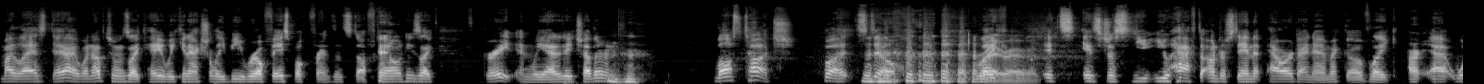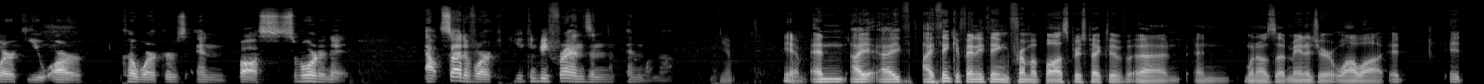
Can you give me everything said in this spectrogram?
my last day, I went up to him and was like, "Hey, we can actually be real Facebook friends and stuff now." And he's like, "Great," and we added each other and lost touch, but still, right like, right right it's it's just you you have to understand that power dynamic of like are, at work you are coworkers and boss subordinate. Outside of work, you can be friends and and whatnot. Yep. Yeah, and I, I, I think if anything, from a boss perspective, uh, and when I was a manager at Wawa, it, it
